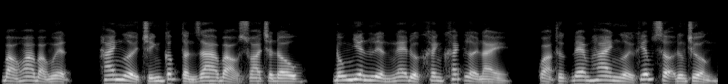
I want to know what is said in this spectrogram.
Bảo Hoa Bảo Nguyệt, hai người chính cấp tần gia bảo xoa chân đâu, đồng nhiên liền nghe được khanh khách lời này, quả thực đem hai người khiếp sợ đương trường,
